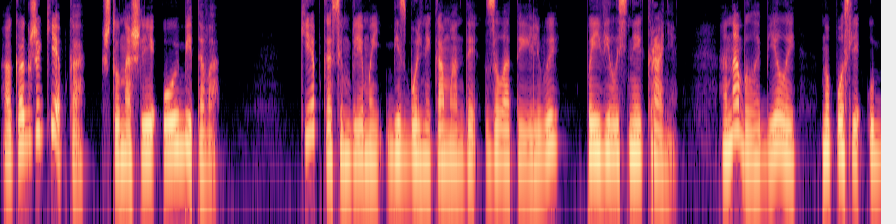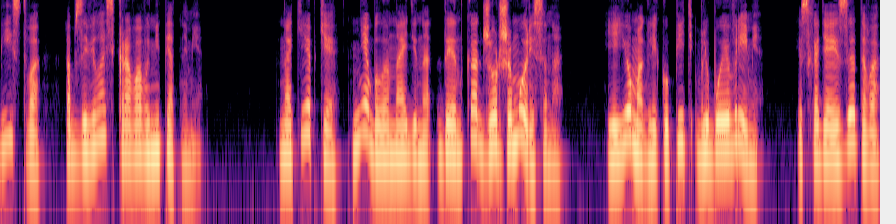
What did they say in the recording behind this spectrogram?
«А как же кепка, что нашли у убитого?» Кепка с эмблемой бейсбольной команды «Золотые львы» появилась на экране. Она была белой, но после убийства обзавелась кровавыми пятнами. На кепке не было найдено ДНК Джорджа Моррисона. Ее могли купить в любое время. Исходя из этого,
